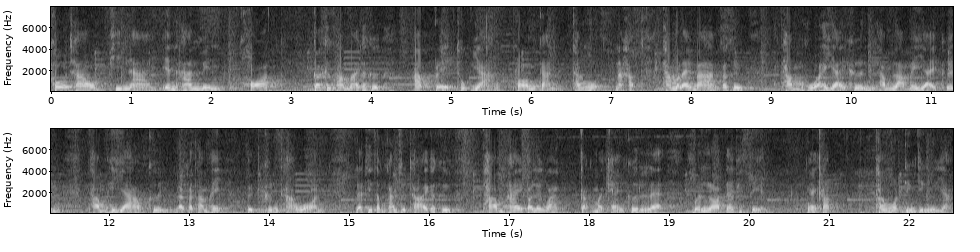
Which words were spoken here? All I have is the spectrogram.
total P9 enhancement cost ก็คือความหมายก็คือ อัปเกรดทุกอย่างพร้อมกันทั้งหมดนะครับทำอะไรบ้างก็คือทำหัวให้ใหญ่ขึ้นทำลำให้ใหญ่ขึ้นทำให้ยาวขึ้น แล้วก็ทำให้ปิดขึ้นถาวร และที่สำคัญสุดท้ายก็คือทำให้เขาเรียกว่ากลับมาแข็งขึ้น และเบิ้ลรอบได้พิเศษไงครับ ทั้งหมดจริง ๆ หรือยัง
